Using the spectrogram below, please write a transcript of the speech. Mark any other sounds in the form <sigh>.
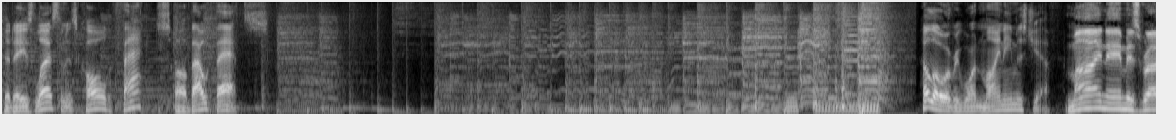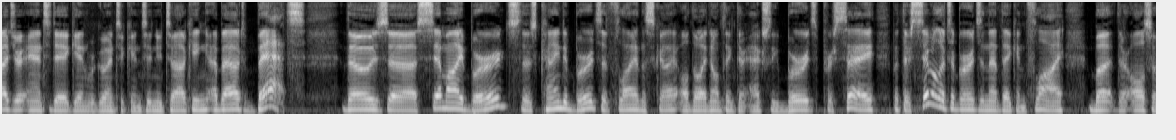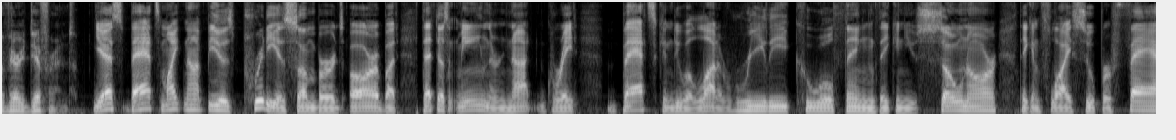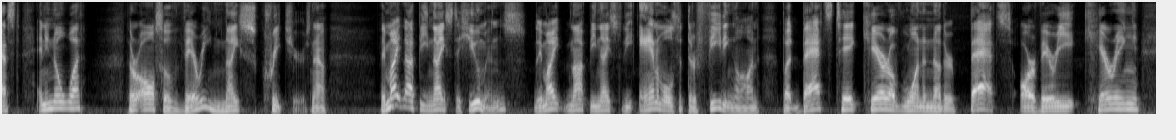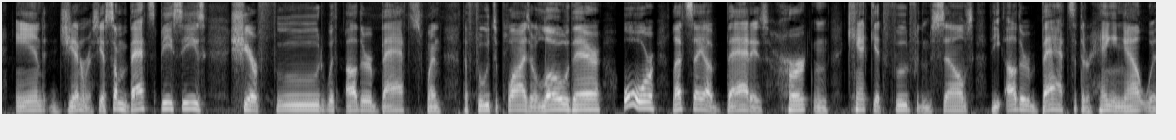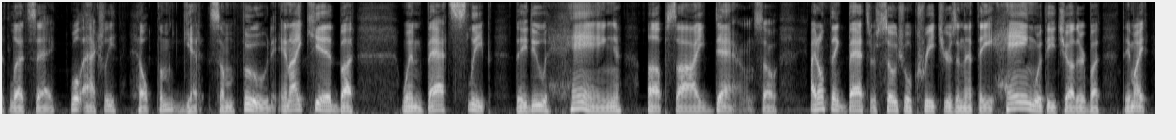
Today's lesson is called Facts About Bats. Hello, everyone. My name is Jeff. My name is Roger, and today again we're going to continue talking about bats. Those uh, semi birds, those kind of birds that fly in the sky, although I don't think they're actually birds per se, but they're similar to birds in that they can fly, but they're also very different. Yes, bats might not be as pretty as some birds are, but that doesn't mean they're not great. Bats can do a lot of really cool things. They can use sonar, they can fly super fast, and you know what? They're also very nice creatures. Now, they might not be nice to humans, they might not be nice to the animals that they're feeding on, but bats take care of one another. Bats are very caring and generous. Yes, some bat species share food with other bats when the food supplies are low there. Or let's say a bat is hurt and can't get food for themselves. The other bats that they're hanging out with, let's say, will actually help them get some food. And I kid, but when bats sleep, they do hang upside down. So I don't think bats are social creatures in that they hang with each other, but they might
